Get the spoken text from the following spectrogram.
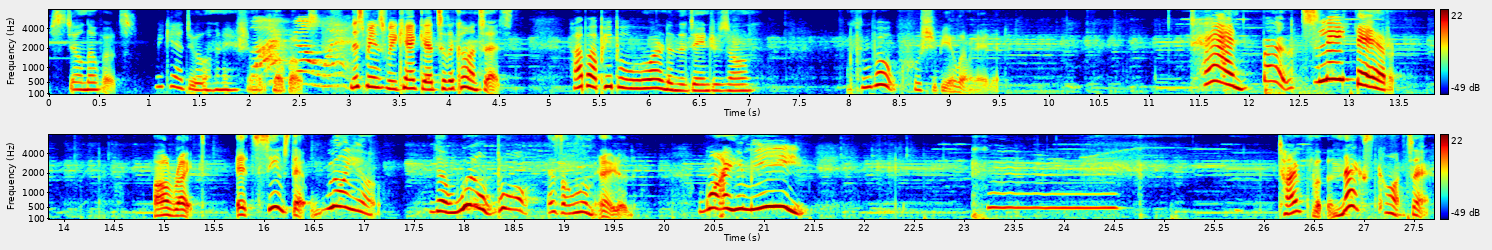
Still no votes. We can't do elimination with no votes. This means we can't get to the contest. How about people who aren't in the danger zone? Can vote who should be eliminated. Ten votes later. All right. It seems that William, the Will Ball, is eliminated. Why me? Hmm. Time for the next contest.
